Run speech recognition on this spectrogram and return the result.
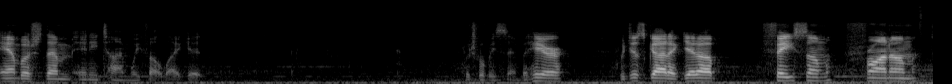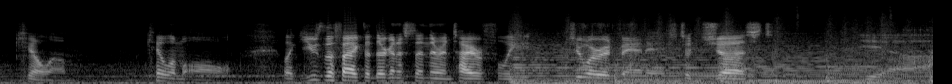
ambush them anytime we felt like it. Which will be soon. But here, we just gotta get up, face them, front them, kill them kill them all. Like, use the fact that they're gonna send their entire fleet to our advantage to just... Yeah.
